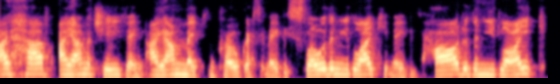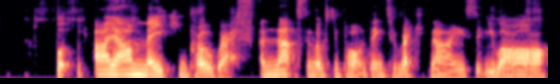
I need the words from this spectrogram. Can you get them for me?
I have, I am achieving, I am making progress. It may be slower than you'd like, it may be harder than you'd like, but I am making progress. And that's the most important thing to recognize that you are,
